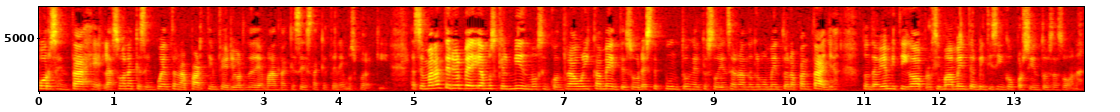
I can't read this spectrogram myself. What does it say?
porcentaje la zona que se encuentra en la parte inferior de demanda, que es esta que tenemos por aquí. La semana anterior veíamos que el mismo se encontraba únicamente sobre este punto en el que estoy encerrando en el momento en la pantalla, donde había mitigado aproximadamente el 25% de esa zona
